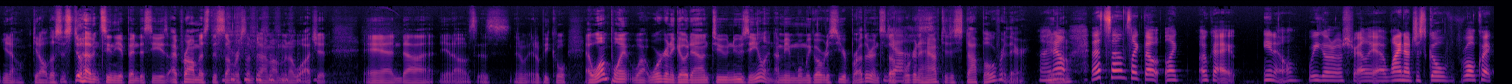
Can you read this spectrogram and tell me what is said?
you know get all those. Still haven't seen the appendices. I promise this summer sometime I'm gonna watch it, and uh, you know it's, it's, it'll, it'll be cool. At one point we're gonna go down to New Zealand. I mean, when we go over to see your brother and stuff, we're gonna have to just stop over there. I you know. That sounds like the like okay, you know, we go to Australia. Why not just go real quick,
